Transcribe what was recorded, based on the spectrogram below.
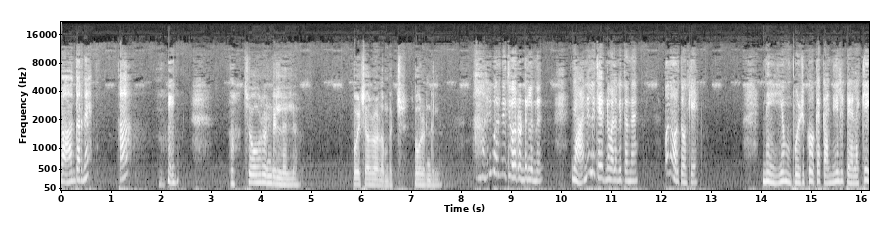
വാ തുറന്നേ ആ? ചോറുണ്ടില്ലല്ലോ. പോയി ചോറ് വിളമ്പച്ച് ചോറുണ്ടല്ലോ. ആര് പറഞ്ഞു ചോറുണ്ടല്ലെന്ന്? ഞാനല്ലേ ചേട്ടന് വിളമ്പി തന്നെ? ഒന്ന് ഓർത്ത് നോക്കിയേ. നെയ്യും പുഴുക്കും ഒക്കെ കഞ്ഞിയിലിട്ട് ഇളക്കി.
